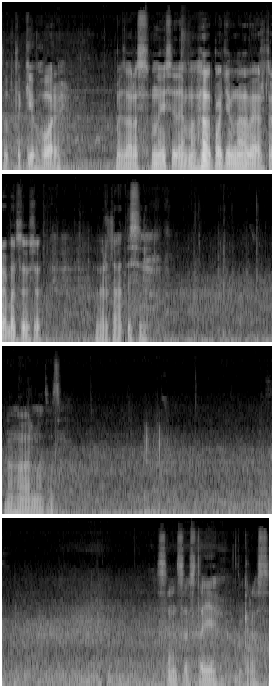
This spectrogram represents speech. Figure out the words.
Тут такі гори. Ми зараз вниз ідемо, а потім наверх треба це все вертатися. Ну гарно тут. Сонце встає якраз.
